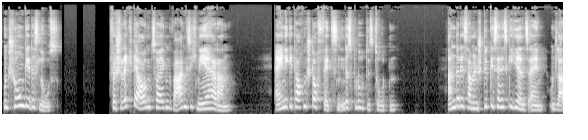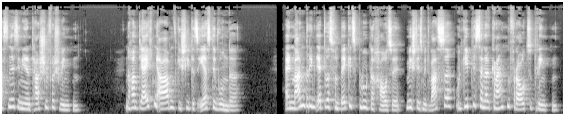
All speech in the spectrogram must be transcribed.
Und schon geht es los. Verschreckte Augenzeugen wagen sich näher heran. Einige tauchen Stofffetzen in das Blut des Toten. Andere sammeln Stücke seines Gehirns ein und lassen es in ihren Taschen verschwinden. Noch am gleichen Abend geschieht das erste Wunder. Ein Mann bringt etwas von Beckets Blut nach Hause, mischt es mit Wasser und gibt es seiner kranken Frau zu trinken.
